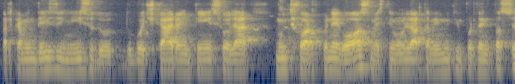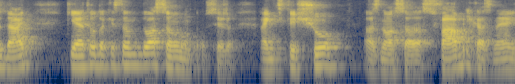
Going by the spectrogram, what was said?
praticamente desde o início do, do Boticário, a gente tem esse olhar muito forte para o negócio, mas tem um olhar também muito importante para a sociedade, que é toda a questão de doação, ou seja, a gente fechou as nossas fábricas, né,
